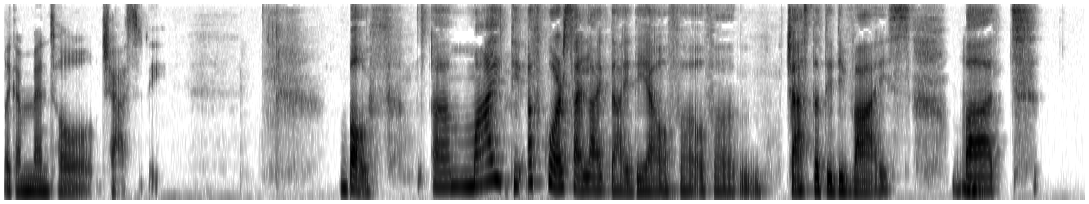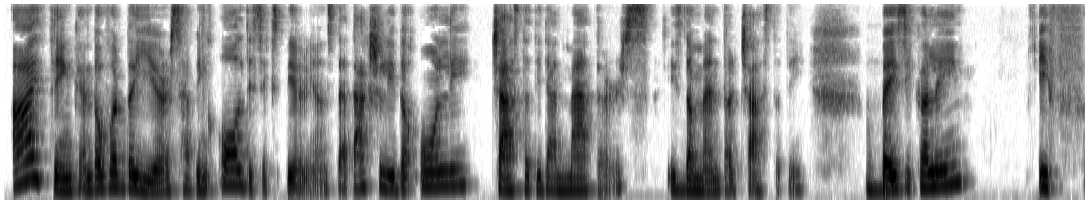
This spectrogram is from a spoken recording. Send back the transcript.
like a mental chastity both um, my of course i like the idea of a, of a chastity device mm-hmm. but mm. i think and over the years having all this experience that actually the only chastity that matters is the mental chastity mm-hmm. basically if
